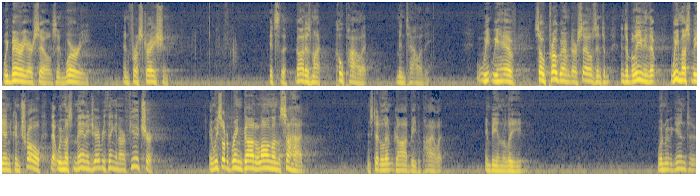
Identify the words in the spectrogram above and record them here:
We bury ourselves in worry and frustration. It's the God is my co pilot mentality. We, we have so programmed ourselves into, into believing that we must be in control, that we must manage everything in our future. And we sort of bring God along on the side instead of letting God be the pilot and be in the lead when we begin to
